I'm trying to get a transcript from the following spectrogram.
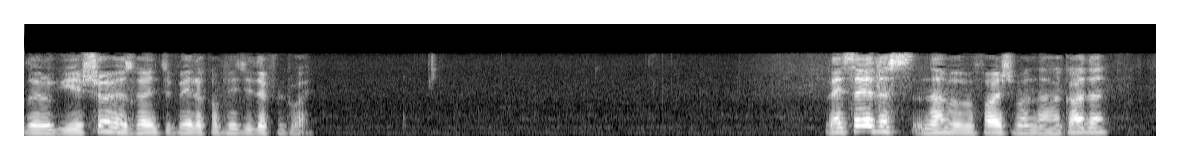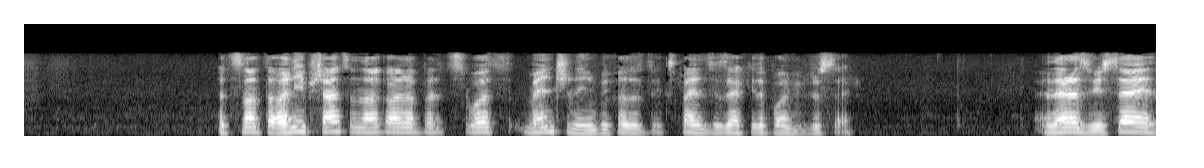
The Yeshua is going to be in a completely different way. They say this number of Mephoshim on the Haggadah, it's not the only pshat in the Haggadah, but it's worth mentioning because it explains exactly the point we've just said. And that is, we say,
